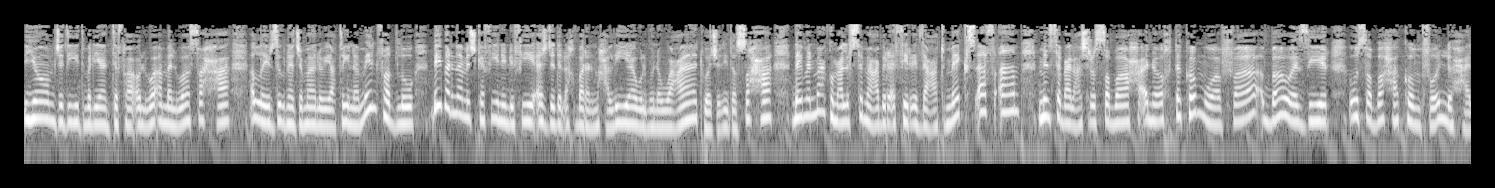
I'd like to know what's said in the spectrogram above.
يوم جديد مليان تفاؤل وأمل وصحة. الله يرزقنا جماله ويعطينا من فضله. ببرنامج كافيين اللي فيه أجدد الأخبار المحلية والمنوعات وجديد الصحة. دايما معكم على السمع عبر أثير إذاعة Mix FM. من 7 ل 10 الصباح أنا أختكم وفاء باوزير. وصباحكم فل وحلاوة.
